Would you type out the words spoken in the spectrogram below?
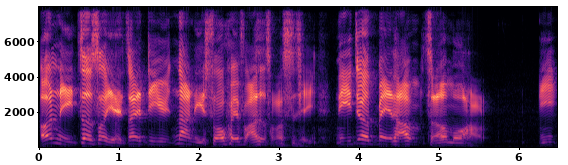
而你这时候也在地狱，那你说会发生什么事情？你就被他折磨好，你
